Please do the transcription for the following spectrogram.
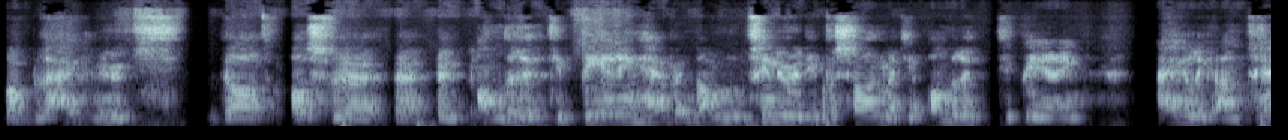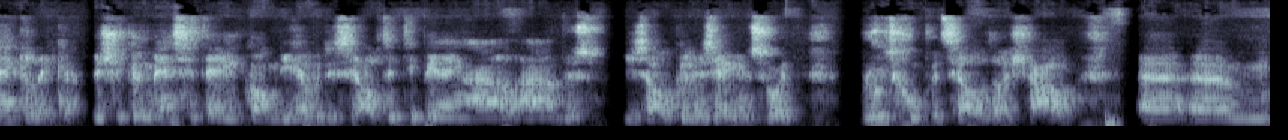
wat blijkt nu, dat als we uh, een andere typering hebben, dan vinden we die persoon met die andere typering eigenlijk aantrekkelijker. Dus je kunt mensen tegenkomen die hebben dezelfde typering HLA. Dus je zou kunnen zeggen een soort bloedgroep hetzelfde als jou. Uh,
